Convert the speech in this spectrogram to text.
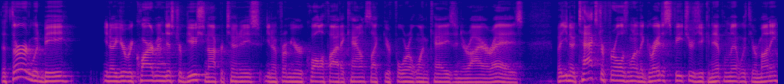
The third would be you know your required minimum distribution opportunities you know from your qualified accounts like your 401ks and your IRAs but you know tax deferral is one of the greatest features you can implement with your money.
